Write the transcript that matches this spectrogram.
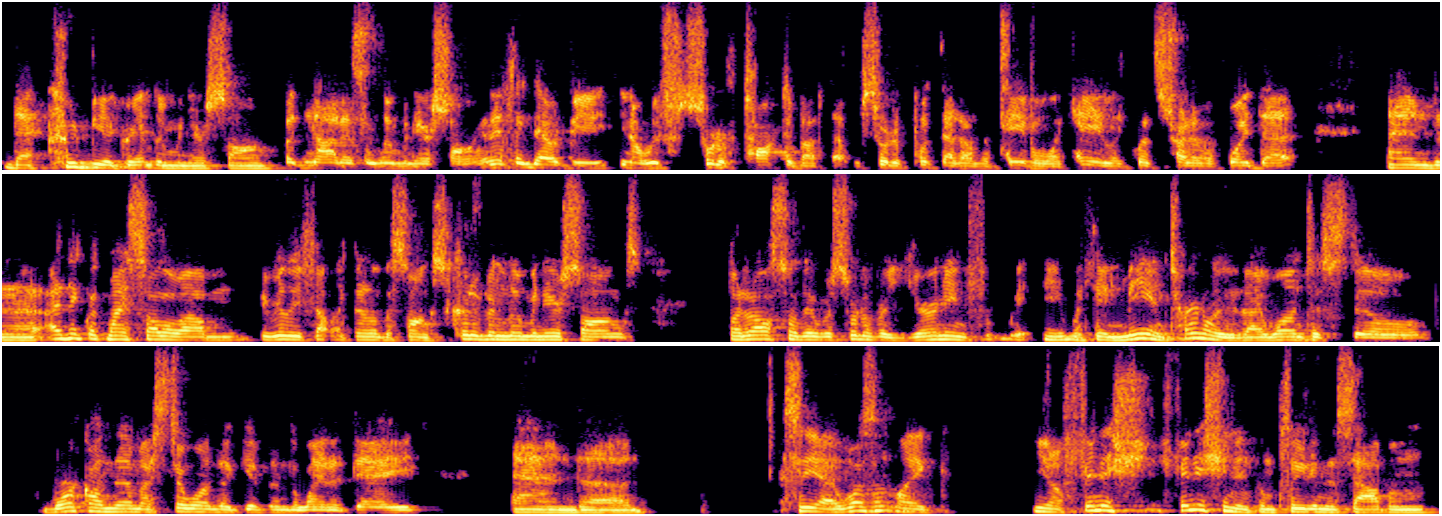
that could be a great Lumineer song, but not as a Lumineer song. And I think that would be, you know, we've sort of talked about that. We sort of put that on the table, like, hey, like let's try to avoid that. And uh, I think with my solo album, it really felt like none of the songs could have been Lumineer songs, but also there was sort of a yearning within me internally that I wanted to still work on them. I still wanted to give them the light of day. And uh, so, yeah, it wasn't like, you know, finish finishing and completing this album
